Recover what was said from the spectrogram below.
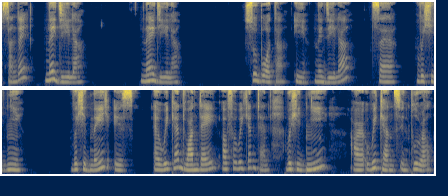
Sunday – неділя. Неділя. Субота і неділя – це вихідні. Вихідний is a weekend, one day of a weekend, and вихідні are weekends in plural.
